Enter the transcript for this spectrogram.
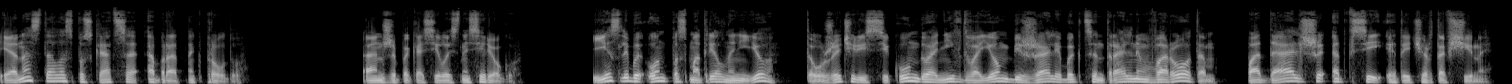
И она стала спускаться обратно к пруду. Анжа покосилась на Серегу. Если бы он посмотрел на нее, то уже через секунду они вдвоем бежали бы к центральным воротам, подальше от всей этой чертовщины.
